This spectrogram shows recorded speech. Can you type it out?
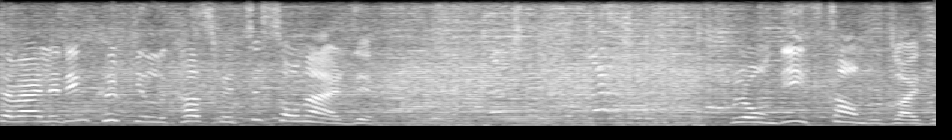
Müzikseverlerin 40 yıllık hasreti sona erdi. Blondie İstanbul'daydı.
